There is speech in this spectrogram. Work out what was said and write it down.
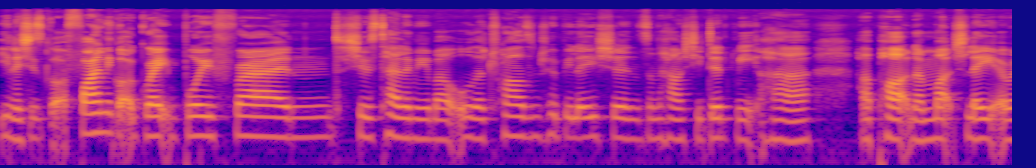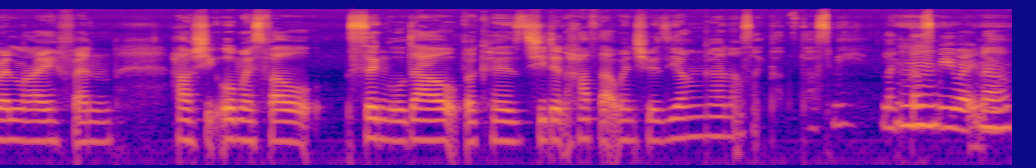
you know, she's got finally got a great boyfriend. She was telling me about all the trials and tribulations and how she did meet her her partner much later in life and how she almost felt singled out because she didn't have that when she was younger. And I was like, that's that's me. Like that's me right now.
